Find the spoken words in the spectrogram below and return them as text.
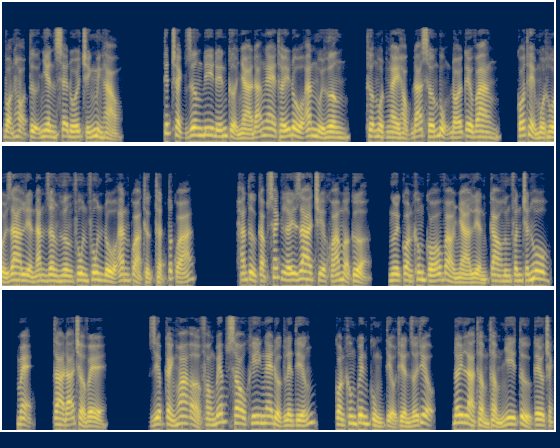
bọn họ tự nhiên sẽ đối chính mình hảo. Tiết Trạch Dương đi đến cửa nhà đã nghe thấy đồ ăn mùi hương, thượng một ngày học đã sớm bụng đói kêu vang, có thể một hồi ra liền ăn dâng hương phun phun đồ ăn quả thực thật tốt quá. Hắn từ cặp sách lấy ra chìa khóa mở cửa, người còn không có vào nhà liền cao hứng phân chấn hô, mẹ, ta đã trở về. Diệp Cảnh Hoa ở phòng bếp sau khi nghe được lên tiếng, còn không quên cùng Tiểu Thiền giới thiệu, đây là thẩm thẩm nhi tử kêu Trạch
